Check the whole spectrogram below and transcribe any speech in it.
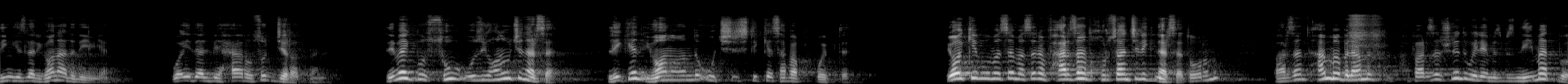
dengizlar yonadi deyilgan. Va idal biharu sujjirat. Demak bu suv o'zi yonuvchi narsa lekin yong'inni o'chirishlikka sabab qilib qo'yibdi. Yoki bo'lmasa masalan farzand xursandchilik narsa to'g'rimi? Farzand hamma bilamiz farzand shunday deb o'ylaymiz biz ne'mat bu.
